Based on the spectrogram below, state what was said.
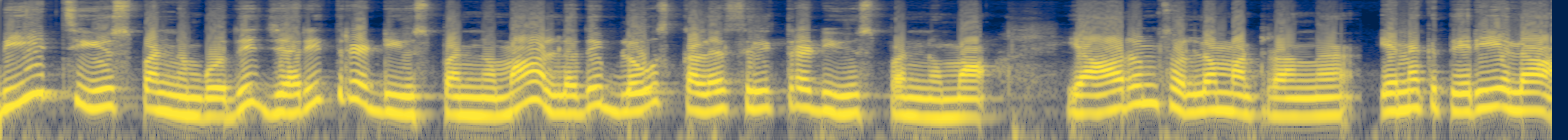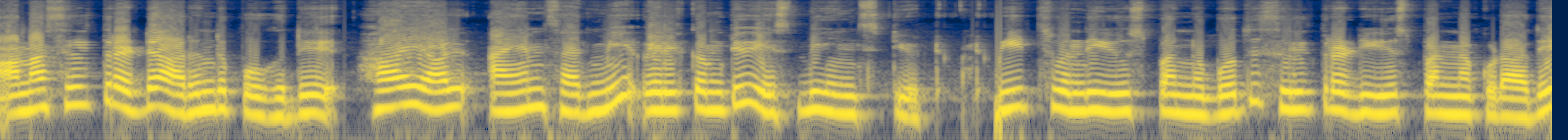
பீட்ஸ் யூஸ் பண்ணும்போது ஜரி த்ரெட் யூஸ் பண்ணுமா அல்லது blouse colour silk thread use பண்ணுமா? யாரும் சொல்ல மாட்றாங்க. எனக்கு தெரியல ஆனால் சில்க் த்ரெட் அருந்து போகுது. Hi all I am Sharmi welcome to SP institute beads வந்து யூஸ் பண்ணும்போது சில்க் த்ரெட் யூஸ் பண்ணக்கூடாது.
